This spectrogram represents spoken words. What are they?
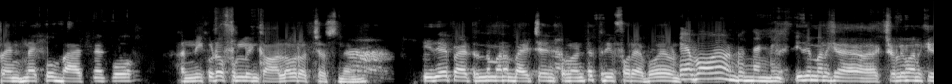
ఫ్రంట్ నెక్ బ్యాక్ నెక్ అన్ని కూడా ఫుల్ ఇంకా ఆల్ ఓవర్ వచ్చేస్తుందండి. ఇదే ప్యాటర్న్ మనం బయట చేయించుకోవాలంటే త్రీ ఫోర్ అబోవ్ ఉంటుంది. ఉంటుందండి. ఇది మనకి యాక్చువల్లీ మనకి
